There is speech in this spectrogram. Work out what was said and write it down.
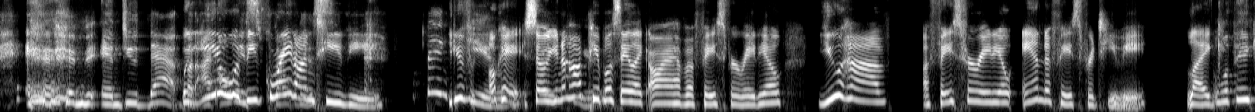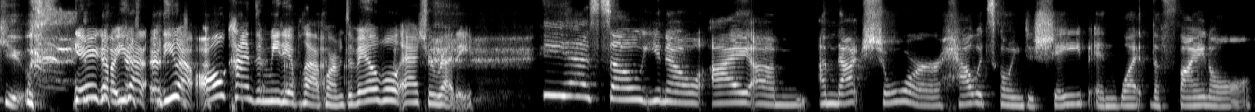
and and do that. But, but you would be great on TV. Thank You've, you. Okay, so you know how people say like, "Oh, I have a face for radio." You have a face for radio and a face for TV. Like, well, thank you. there you go. You got you got all kinds of media platforms available at your ready. Yeah, so you know, I um I'm not sure how it's going to shape and what the final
